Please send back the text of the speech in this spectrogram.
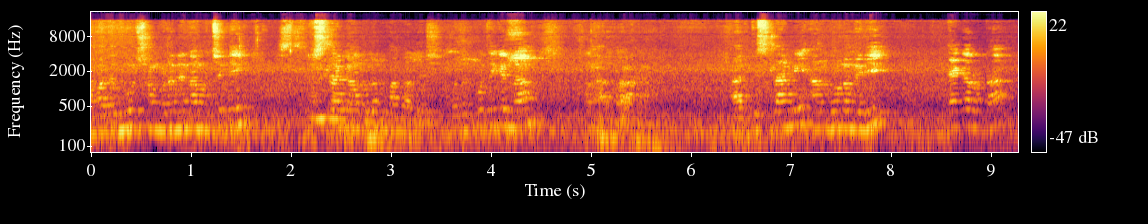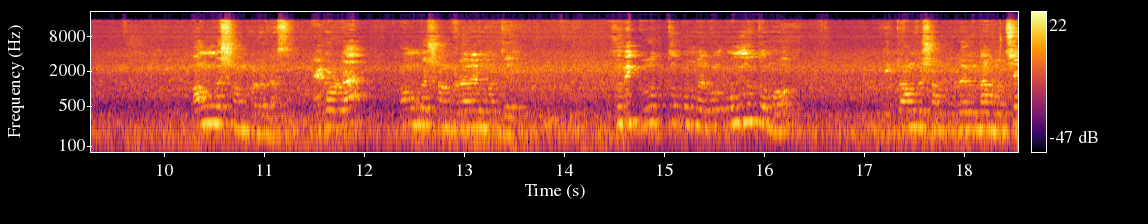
আমাদের মূল সংগঠনের নাম হচ্ছে কি? ইসলামী আন্দোলন বাংলাদেশ। আমাদের প্রতীকের নাম আর ইসলামী আন্দোলনেরই এগারোটা অঙ্গ সংগঠন আছে। এগারোটা অঙ্গ সংগঠনের মধ্যে খুবই গুরুত্বপূর্ণ এবং অন্যতম একটি অঙ্গ সংগঠনের নাম হচ্ছে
